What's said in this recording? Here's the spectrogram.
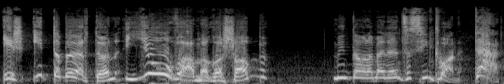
és itt a börtön jóval magasabb, mint ahol a medence szint van. Tehát,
